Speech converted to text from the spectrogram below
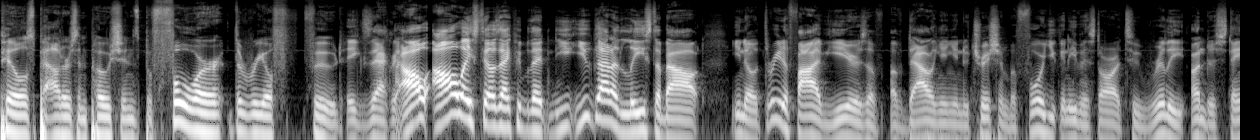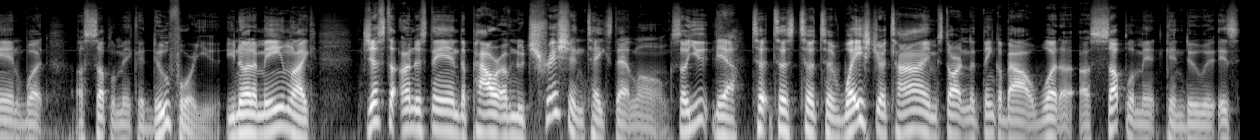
pills, powders, and potions before the real f- food. Exactly. I, I always tell Zach people that you, you got at least about you know three to five years of, of dialing in your nutrition before you can even start to really understand what a supplement could do for you. You know what I mean? Like just to understand the power of nutrition takes that long. So you Yeah, to to to, to waste your time starting to think about what a, a supplement can do is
